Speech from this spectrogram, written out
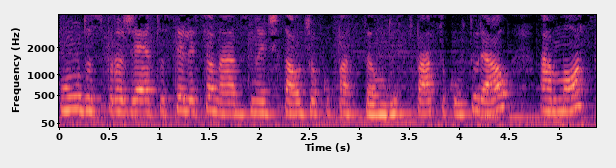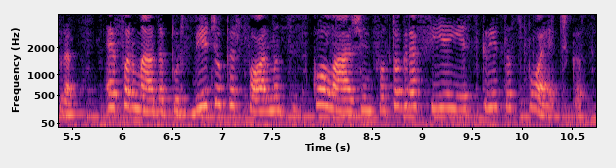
Um dos projetos selecionados no edital de ocupação do espaço cultural, a mostra é formada por vídeo performances, colagem, fotografia e escritas poéticas.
